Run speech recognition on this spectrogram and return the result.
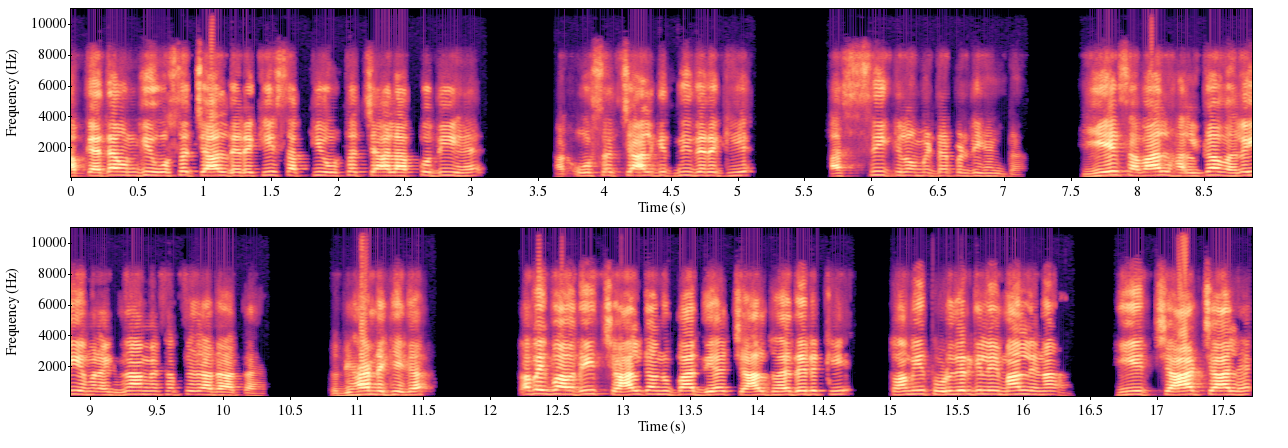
अब कहता है, उनकी औसत चाल दे रखी है, सबकी औसत चाल आपको दी है। और औसत चाल कितनी दे रखी है? अस्सी किलोमीटर प्रति घंटा। ये सवाल हल्का भले ही हमारे एग्ज़ाम में सबसे ज़्यादा आता है। तो ध्यान रखिएगा। तो अब एक बात बताइए, चाल का अनुपात दिया, चाल तो है दे रखी है। तो हम ये थोड़ी देर के लिए मान लेना कि ये चार चाल है,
